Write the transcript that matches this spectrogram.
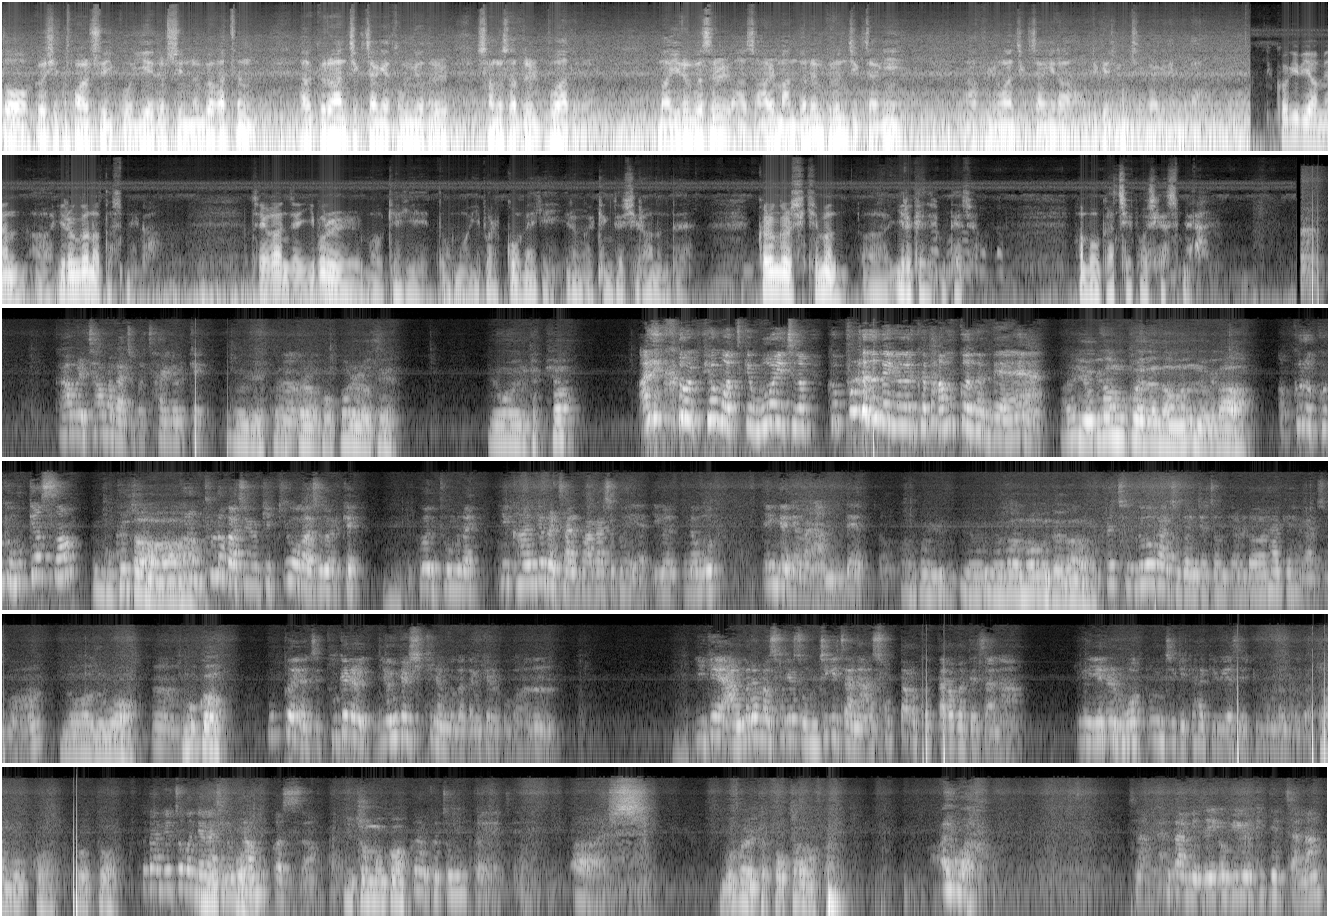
또 그것이 통할 수 있고 이해될 수 있는 것 같은 아, 그러한 직장의 동료들, 상사들, 부하들 막 이런 것을 아, 잘 만드는 그런 직장이 아, 훌륭한 직장이라 이렇게 지금 생각이 됩니다. 거기 비하면 아, 이런 건 어떻습니까? 제가 이제 이불 뭐 개기 또 뭐 이불 꼬매기 이런 걸 굉장히 싫어하는데 그런 걸 시키면 어, 이렇게 되면 되죠. 한번 같이 보시겠습니다. 감을 잡아가지고 잘 이렇게 여기 그래, 응. 그래갖고 고리를 어떻게 요거 이렇게 펴? 아니 그걸 펴면 어떻게 뭐해 지금 그 풀렸는데 왜 그렇게 다 묶었는데 아니 여기다 묶어야 된다면 여기다 어, 그럼 그게 묶였어? 묶였잖아 그럼 풀러가지고 이렇게 끼워가지고 이렇게 그건 드문에 이 간격을 잘 봐가지고 해야 돼 이거 너무 당겨내면 안돼 아, 그 요- 여기다 넣으면 되잖아. 그렇지. 넣어가지고 이제 좀 널널하게 해가지고. 넣어가지고. 응. 묶어. 묶어야지. 두 개를 연결시키는 거거든 결국은. 이게 안 그러면 속에서 움직이잖아. 속 따로 그 따로가 되잖아. 그러니까 얘를 못 움직이게 하기 위해서 이렇게 묶는 거거든. 자 묶고 또 또 그 다음에 이쪽은 내가 지금. 다 묶었어. 이쪽 묶어. 그럼 그쪽 묶어야지. 아이씨. 뭐가 이렇게 복잡한 아이고 자, 그 다음에 이제 여기 이렇게 됐잖아.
